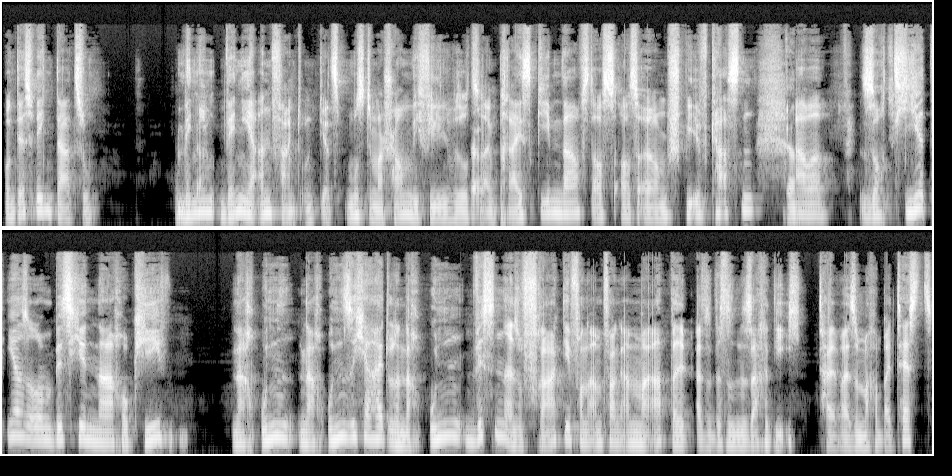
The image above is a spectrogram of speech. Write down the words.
Und deswegen dazu. Wenn, ja. ihr, wenn ihr anfangt, und jetzt musst du mal schauen, wie viel du sozusagen ja. preisgeben darfst aus, aus eurem Spielkasten, ja. aber sortiert ihr so ein bisschen nach, okay, nach, Un, nach Unsicherheit oder nach Unwissen, also fragt ihr von Anfang an mal ab, weil, also das ist eine Sache, die ich teilweise mache bei Tests.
